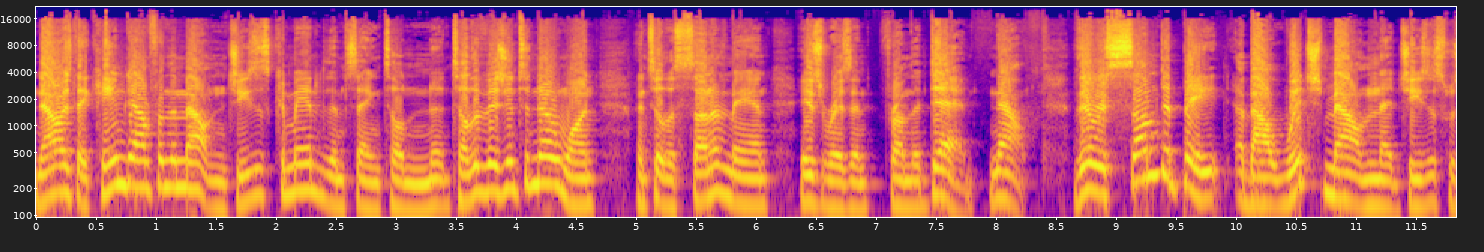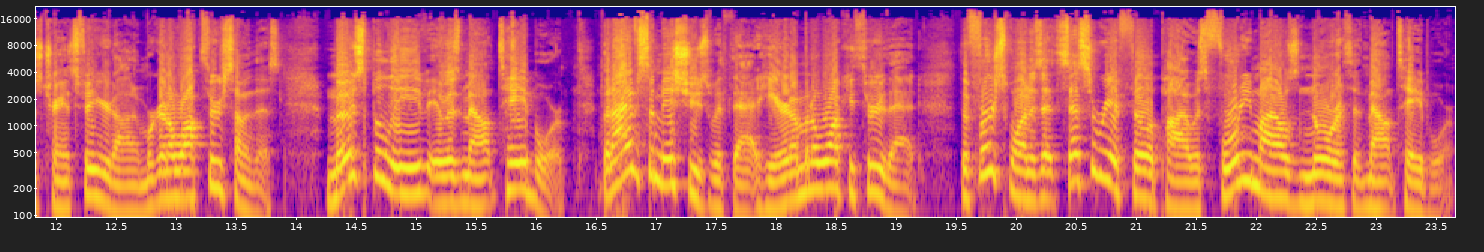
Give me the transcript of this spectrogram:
Now, as they came down from the mountain, Jesus commanded them, saying, Tell, tell the vision to no one until the Son of Man is risen from the dead. Now, there is some debate about which mountain that Jesus was transfigured on, and we're going to walk through some of this. Most believe it was Mount Tabor, but I have some issues with that here, and I'm going to walk you through that. The first one is that Caesarea Philippi was 40 miles north of Mount Tabor.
